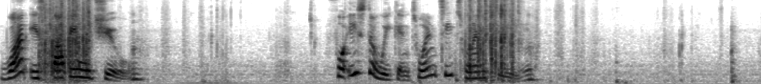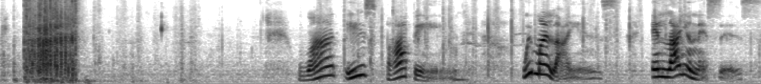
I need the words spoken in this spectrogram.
What is popping with you? For easter weekend 2020 What is popping with my lions and lionesses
